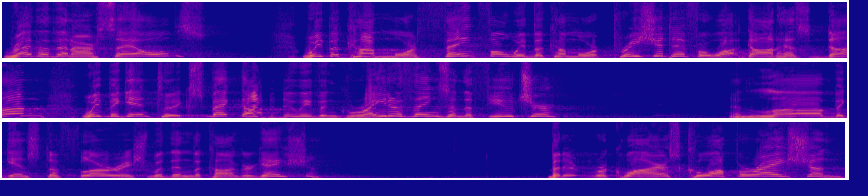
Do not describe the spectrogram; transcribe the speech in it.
rather than ourselves. We become more thankful. We become more appreciative for what God has done. We begin to expect God to do even greater things in the future. And love begins to flourish within the congregation. But it requires cooperation.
